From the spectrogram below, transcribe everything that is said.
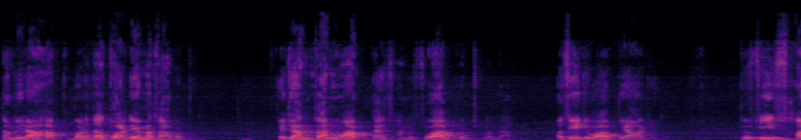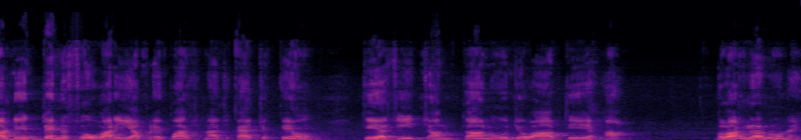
ਤਾਂ ਮੇਰਾ ਹੱਕ ਬਣਦਾ ਤੁਹਾਡੇ ਮੁਤਾਬਕ ਕਿ ਜਨਤਾ ਨੂੰ ਆਪ ਹੈ ਸਾਨੂੰ ਸਵਾਲ ਪੁੱਛਣ ਦਾ। ਅਸੀਂ ਜਵਾਬ ਦਿਆਂਗੇ। ਤੁਸੀਂ 350 ਵਾਰੀ ਆਪਣੇ ਭਾਸ਼ਣਾਂ 'ਚ ਕਹਿ ਚੁੱਕੇ ਹੋ ਕਿ ਅਸੀਂ ਜਨਤਾ ਨੂੰ ਜਵਾਬ ਦੇ ਹਾਂ। ਗਵਰਨਰ ਨੂੰ ਨਹੀਂ।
